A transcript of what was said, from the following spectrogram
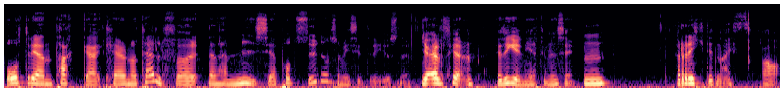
återigen tacka Clarion Hotel för den här mysiga poddstudion som vi sitter i just nu. Jag älskar den. Jag tycker den är jättemysig. Mm. Riktigt nice. Ja.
